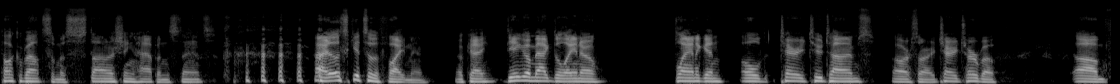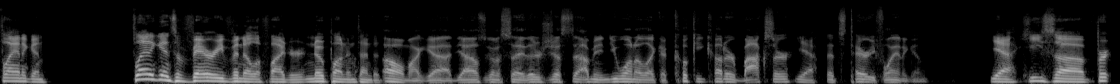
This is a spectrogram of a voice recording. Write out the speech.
Talk about some astonishing happenstance. All right, let's get to the fight, man. Okay, Diego Magdaleno, Flanagan, old Terry two times, or sorry, Terry Turbo, um, Flanagan. Flanagan's a very vanilla fighter, no pun intended. Oh my God. Yeah, I was gonna say there's just I mean, you want to like a cookie cutter boxer? Yeah, That's Terry Flanagan. yeah, he's uh for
